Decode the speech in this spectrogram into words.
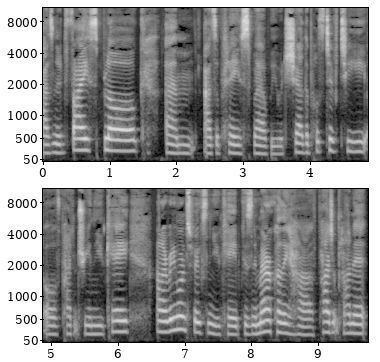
as an advice blog, um, as a place where we would share the positivity of pageantry in the UK. And I really wanted to focus on the UK because in America they have Pageant Planet.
